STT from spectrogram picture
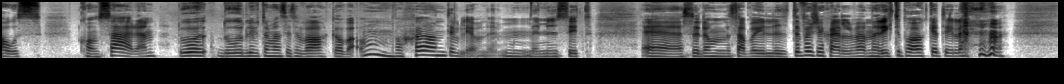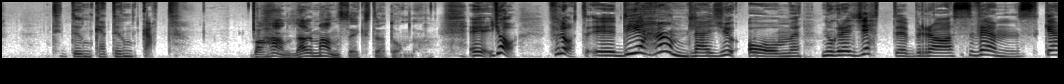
house-konserten. Då, då lutar man sig tillbaka och bara, mm, vad skönt det blev nu, mm, mysigt. Eh, så de sabbar ju lite för sig själva när de gick tillbaka till, till Dunka Dunkat. Vad handlar mansextrat om då? Eh, ja, förlåt. Eh, det handlar ju om några jättebra svenska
